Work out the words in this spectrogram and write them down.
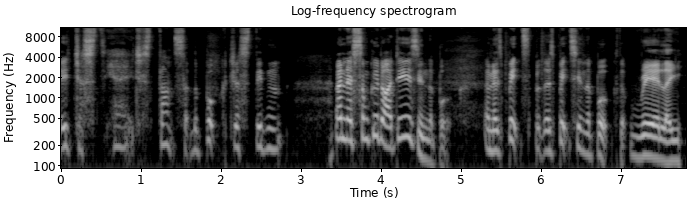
it, just yeah, it just doesn't. The book just didn't. And there's some good ideas in the book, and there's bits, but there's bits in the book that really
